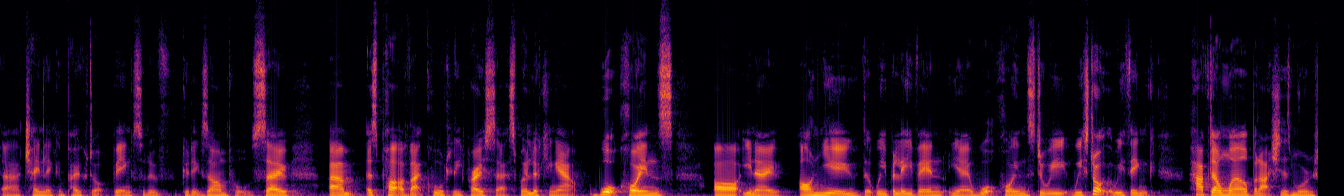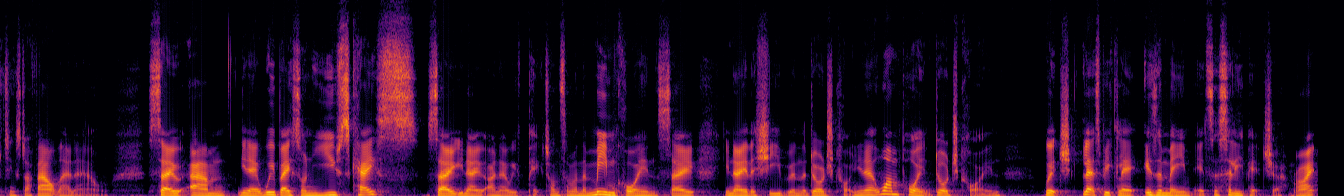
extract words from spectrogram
uh, Chainlink, and Polkadot being sort of good examples. So um, as part of that quarterly process, we're looking at what coins are you know are new that we believe in. You know, what coins do we we stock that we think have done well, but actually there's more interesting stuff out there now. So, um, you know, we base on use case. So, you know, I know we've picked on some of the meme coins. So, you know, the Shiba and the Dogecoin. You know, at one point, Dogecoin, which let's be clear, is a meme. It's a silly picture, right?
